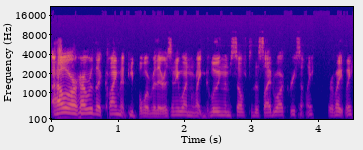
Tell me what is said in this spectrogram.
how are how are the climate people over there? Is anyone like gluing themselves to the sidewalk recently or lately?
